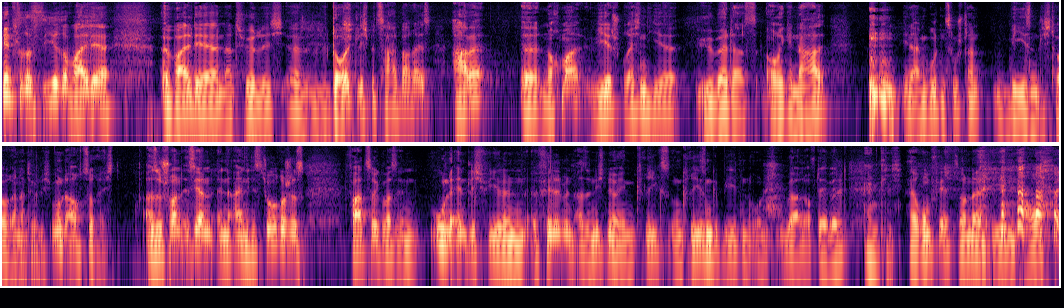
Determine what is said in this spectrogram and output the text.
interessiere, weil der, äh, weil der natürlich äh, deutlich bezahlbarer ist. Aber äh, nochmal, wir sprechen hier über das Original in einem guten Zustand wesentlich teurer natürlich. Und auch zu Recht. Also schon ist ja ein, ein historisches Fahrzeug, was in unendlich vielen äh, Filmen, also nicht nur in Kriegs- und Krisengebieten und überall auf der Welt Endlich. herumfährt, sondern eben auch äh,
